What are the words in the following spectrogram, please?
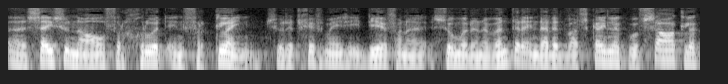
uh, seisoonaal vergroot en verklein. So dit gee vir mense 'n idee van 'n somer en 'n winter en dat dit waarskynlik hoofsaaklik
